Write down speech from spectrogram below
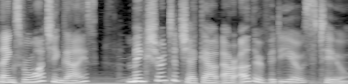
Thanks for watching, guys! Make sure to check out our other videos too.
